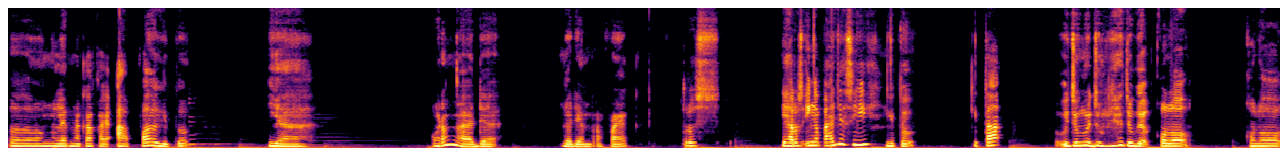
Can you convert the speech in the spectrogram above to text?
uh, ngeliat mereka kayak apa gitu ya orang nggak ada nggak ada yang perfect. Terus ya harus inget aja sih gitu. Kita ujung-ujungnya juga kalau kalau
